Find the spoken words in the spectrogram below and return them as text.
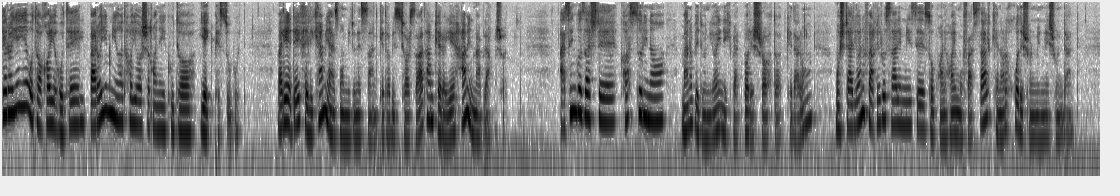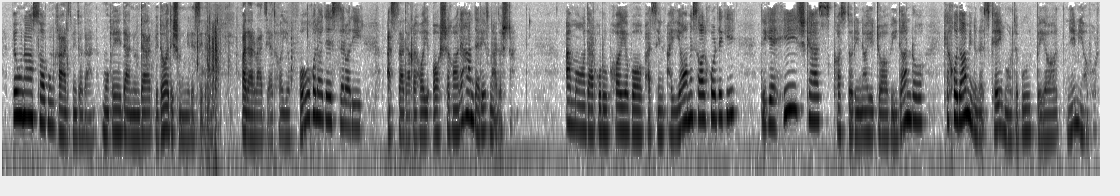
کرایه اتاقهای هتل برای میادهای عاشقانه کوتاه یک پسو بود ولی عده خیلی کمی از ما می‌دونستند که تا 24 ساعت هم کرایه همین مبلغ می‌شد از این گذشته کاستورینا منو به دنیای نکبتبارش راه داد که در اون مشتریان فقیر رو سر میز صبحانه های مفصل کنار خودشون می نشوندن. به اونا صابون قرض می دادن. موقع دندون درد به دادشون می رسیدن. و در وضعیت های فوق العاده استراری از صدقه های عاشقانه هم دریغ نداشتن. اما در غروب های واپسین ایام سالخوردگی دیگه هیچ کس کاستورینای جاویدان رو که خدا می‌دونست کی مرده بود به یاد نمی آورد.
